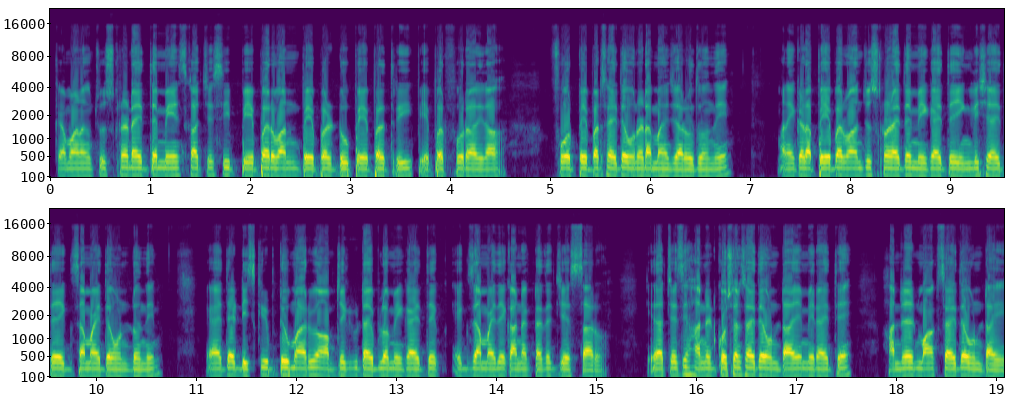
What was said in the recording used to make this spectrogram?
ఇక మనం చూసుకున్నట్టయితే మెయిన్స్కి వచ్చేసి paper one paper two paper three paper four ఇలా ఫోర్ పేపర్స్ అయితే ఉండడం అయితే జరుగుతుంది. మన ఇక్కడ పేపర్ వన్ చూసుకున్నట్లయితే మీకైతే ఇంగ్లీష్ అయితే ఎగ్జామ్ అయితే ఉంటుంది. ఇదైతే డిస్క్రిప్టివ్ మరియు ఆబ్జెక్టివ్ టైప్లో మీకు అయితే ఎగ్జామ్ అయితే కండక్ట్ అయితే చేస్తారు. ఇది వచ్చేసి హండ్రెడ్ క్వశ్చన్స్ అయితే ఉంటాయి. మీరైతే హండ్రెడ్ మార్క్స్ అయితే ఉంటాయి.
